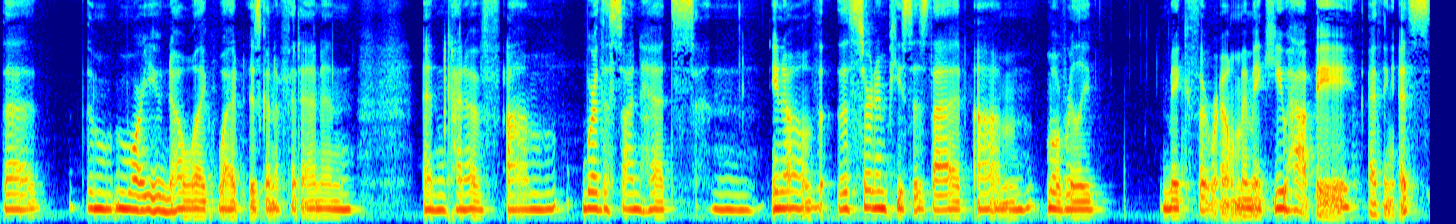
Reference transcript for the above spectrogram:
the the more you know like what is going to fit in and and kind of um, where the sun hits and you know the, the certain pieces that um, will really make the room and make you happy i think it's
